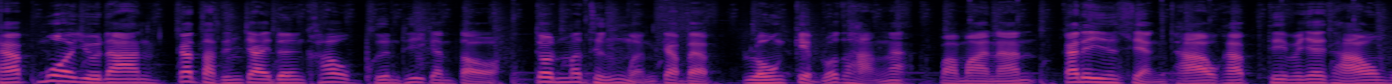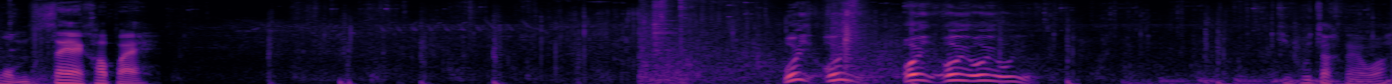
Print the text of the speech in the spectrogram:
ครับ มั่วอยู่นาน ก็ตัดสินใจเดินเข้าพื้นที่กันต่อ จนมาถึงเหมือนกับแบบโรงเก็บรถถังอะประมาณนั้น ก็ได้ยินเสียงเท้าครับที่ไม่ใช่เท้าของผมแทรกเข้าไป โอ้ยโอ้ยโอ้ยโอ้ยโอ้ยโอ้ยที่ผู้จักไหนวะ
